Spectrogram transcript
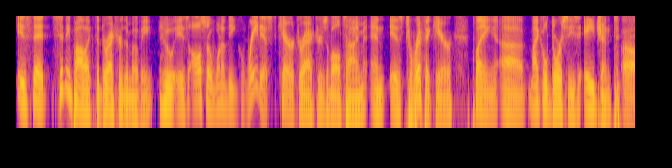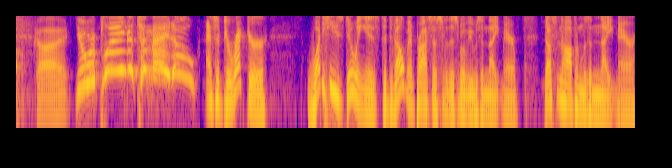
is that Sydney Pollack, the director of the movie, who is also one of the greatest character actors of all time and is terrific here, playing uh, Michael Dorsey's agent. Oh, God. You were playing a tomato! As a director, what he's doing is the development process for this movie was a nightmare. Dustin Hoffman was a nightmare.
